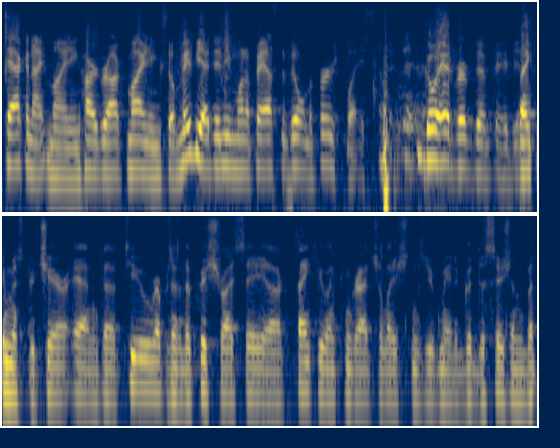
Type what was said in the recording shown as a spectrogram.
taconite mining, hard rock mining, so maybe I didn't even want to pass the bill in the first place. Go ahead, Representative Fabian. Thank you, Mr. Chair. And uh, to you, Representative Fischer, I say uh, thank you and congratulations. You've made a good decision. But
